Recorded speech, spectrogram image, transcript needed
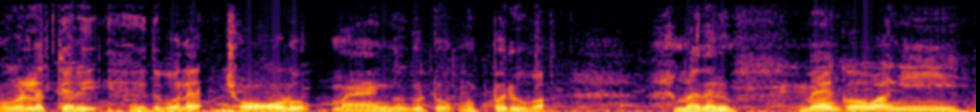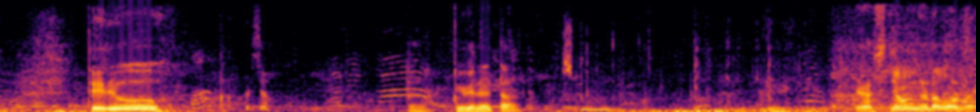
മുകളിലെത്തിയാൽ ഇതുപോലെ ചോളും മാങ്ങും കിട്ടും. മുപ്പത് രൂപ. നമ്മളേതായാലും മാംഗോ വാങ്ങി. തരൂ. ഇവനേട്ടാ? യെസ് ഞാൻ ഇങ്ങോട്ടാ പോണ്ടേ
